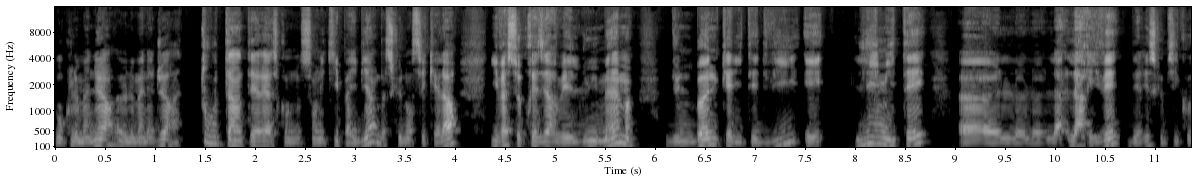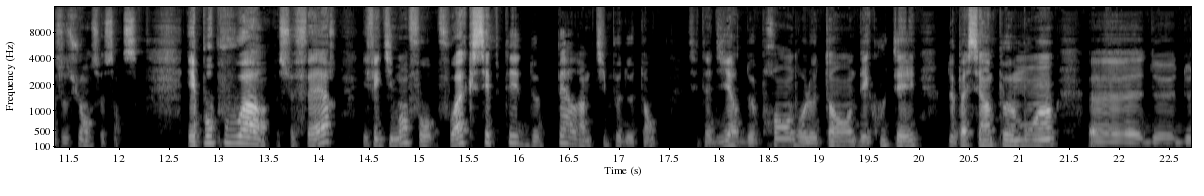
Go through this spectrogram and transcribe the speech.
Donc le manager, le manager a tout intérêt à ce que son équipe aille bien, parce que dans ces cas-là, il va se préserver lui-même d'une bonne qualité de vie et limiter l'arrivée des risques psychosociaux en ce sens. Et pour pouvoir se faire, effectivement, il faut accepter de perdre un petit peu de temps c'est-à-dire de prendre le temps d'écouter, de passer un peu moins de,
